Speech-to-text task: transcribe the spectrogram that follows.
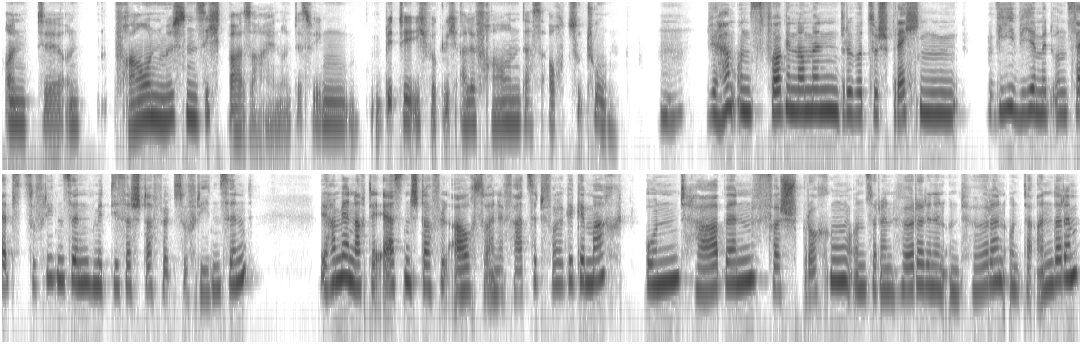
Und, äh, und Frauen müssen sichtbar sein. Und deswegen bitte ich wirklich alle Frauen, das auch zu tun. Mhm. Wir haben uns vorgenommen, darüber zu sprechen, wie wir mit uns selbst zufrieden sind, mit dieser Staffel zufrieden sind. Wir haben ja nach der ersten Staffel auch so eine Fazitfolge gemacht und haben versprochen unseren Hörerinnen und Hörern unter anderem,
